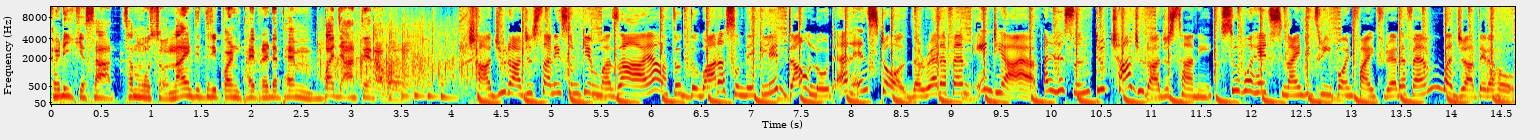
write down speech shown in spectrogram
कड़ी के साथ, समोसो 93.5 रेड एफएम बजाते रहो। छाजू राजस्थानी सुन के मज़ा आया? तो दोबारा सुनने के लिए download and install the red F M India app and listen to Chhaju Rajasthani. Super hits 93.5 red F M बजाते रहो।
